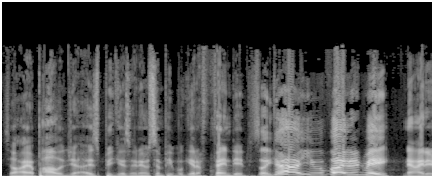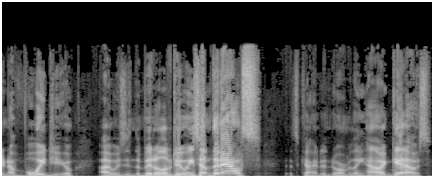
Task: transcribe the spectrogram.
So I apologize because I know some people get offended. It's like, "Oh, you invited me." Now, I didn't avoid you. I was in the middle of doing something else. That's kind of normally how it goes.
